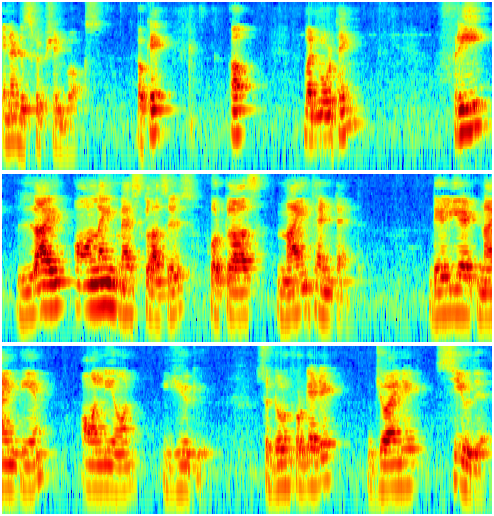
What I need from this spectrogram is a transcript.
in a description box. Okay. Uh, one more thing. Free live online math classes for class 9th and 10th. Daily at 9 pm only on YouTube. So don't forget it. Join it. See you there.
